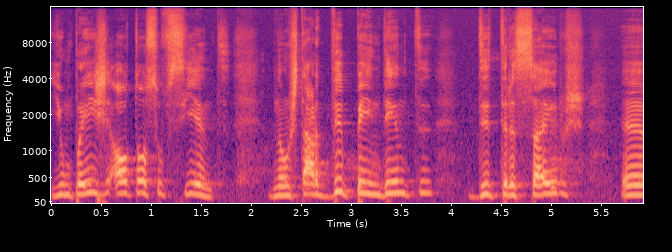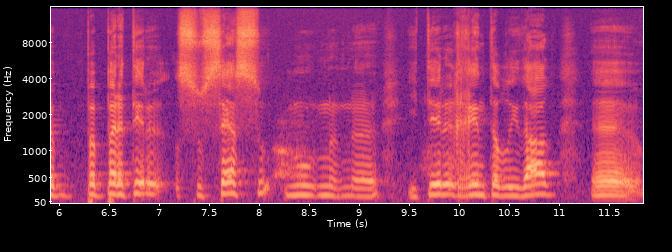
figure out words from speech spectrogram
e um país autossuficiente, não estar dependente de terceiros uh, para ter sucesso no, no, no, e ter rentabilidade uh,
